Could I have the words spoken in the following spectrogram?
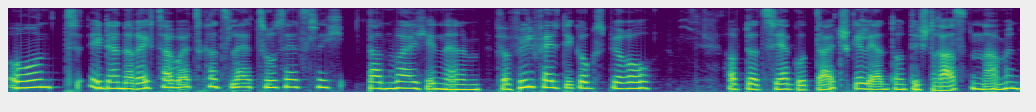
Und in einer Rechtsanwaltskanzlei zusätzlich. Dann war ich in einem Vervielfältigungsbüro habe dort sehr gut Deutsch gelernt und die Straßennamen,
